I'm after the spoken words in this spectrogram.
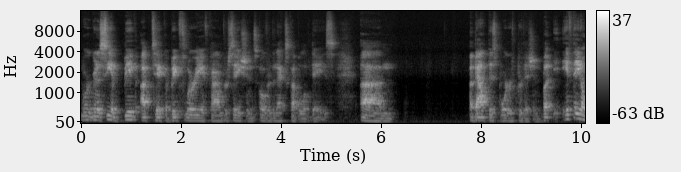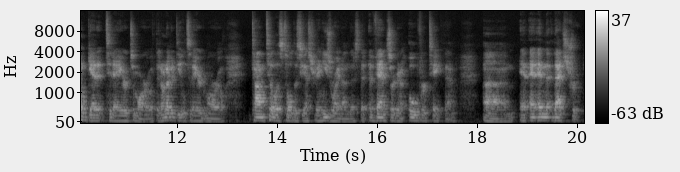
we're going to see a big uptick, a big flurry of conversations over the next couple of days. Um, about this border provision. But if they don't get it today or tomorrow, if they don't have a deal today or tomorrow, Thom Tillis told us yesterday, and he's right on this, that events are going to overtake them. Um, and, and, and that's true.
